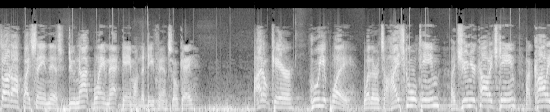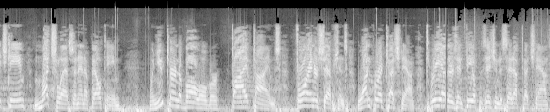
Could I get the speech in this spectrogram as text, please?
start off by saying this. Do not blame that game on the defense, okay? I don't care who you play, whether it's a high school team, a junior college team, a college team, much less an NFL team. When you turn the ball over five times, four interceptions, one for a touchdown, three others in field position to set up touchdowns,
